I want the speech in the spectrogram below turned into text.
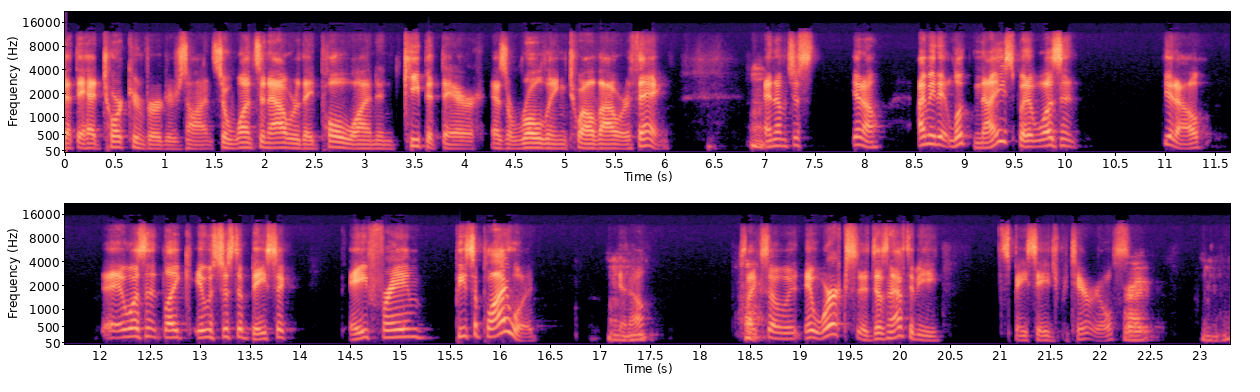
that they had torque converters on so once an hour they'd pull one and keep it there as a rolling 12 hour thing hmm. and i'm just you know i mean it looked nice but it wasn't you know it wasn't like it was just a basic a frame piece of plywood mm-hmm. you know it's huh. like so it, it works it doesn't have to be space age materials. Right. Mm-hmm.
